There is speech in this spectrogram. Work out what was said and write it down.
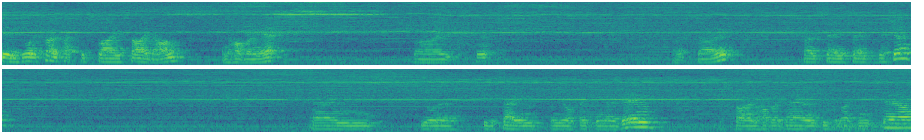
Do is you want to try and practice flying side on and hovering it. This. Let's go. Try and stay in the same position. And you want to do the same when you're facing nose in. Just try and hover it there and keep it nice and still.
